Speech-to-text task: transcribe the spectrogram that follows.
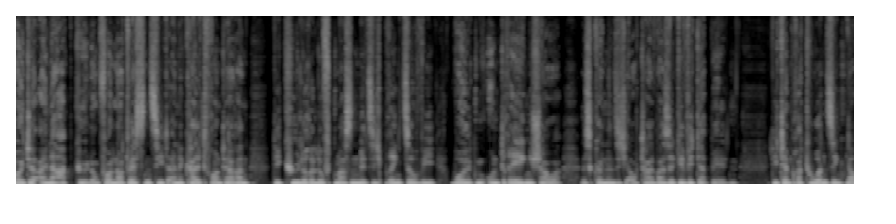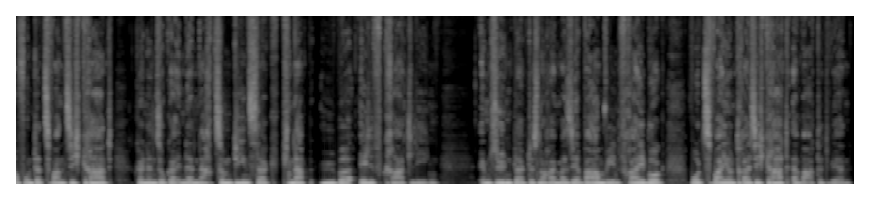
Heute eine Abkühlung. Von Nordwesten zieht eine Kaltfront heran, die kühlere Luftmassen mit sich bringt, sowie Wolken und Regenschauer. Es können sich auch teilweise Gewitter bilden. Die Temperaturen sinken auf unter 20 Grad, können sogar in der Nacht zum Dienstag knapp über 11 Grad liegen. Im Süden bleibt es noch einmal sehr warm wie in Freiburg, wo 32 Grad erwartet werden.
